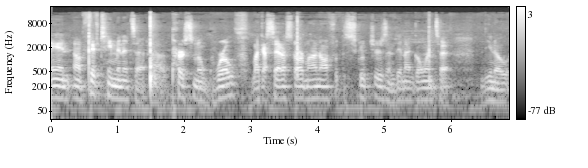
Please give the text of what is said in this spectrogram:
and um, 15 minutes of uh, personal growth. Like I said, I start mine off with the scriptures and then I go into you know,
